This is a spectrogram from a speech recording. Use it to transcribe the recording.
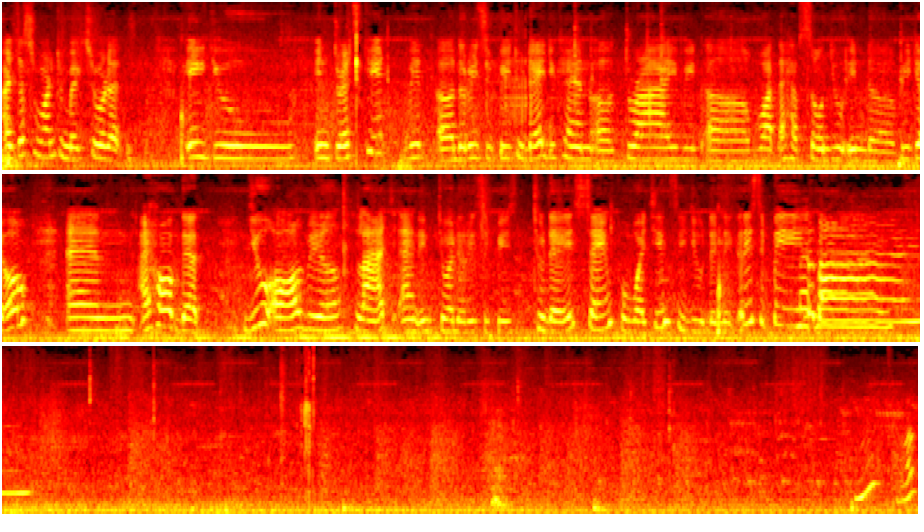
I just want to make sure that if you interested with uh, the recipe today you can uh, try with uh, what I have shown you in the video. And I hope that you all will like and enjoy the recipe today. Thanks for watching. See you the next recipe. Bye bye, Bye-bye. Hmm? What?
